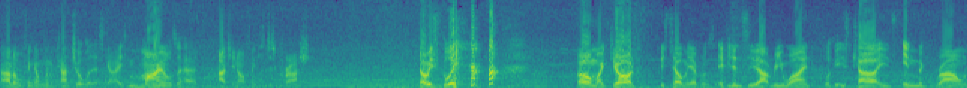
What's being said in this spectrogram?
I don't think I'm to catch up with this guy. He's miles ahead. Actually no, I think he's just crashed. No, he's gl- Oh my god. Please tell me everyone's... If you didn't see that, rewind. Look at his car. He's in the ground.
